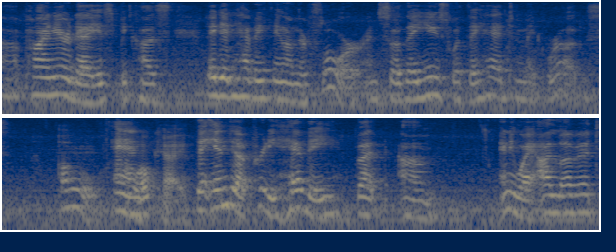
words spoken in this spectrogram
uh, pioneer days, because they didn't have anything on their floor, and so they used what they had to make rugs. Oh, And oh, okay. They end up pretty heavy, but um, anyway, I love it,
